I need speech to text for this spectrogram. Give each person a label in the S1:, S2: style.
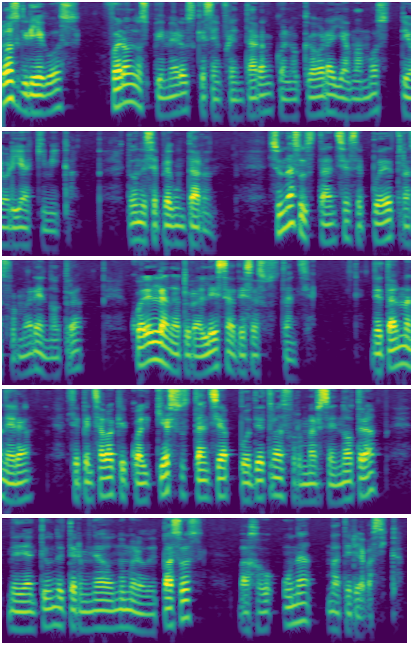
S1: Los griegos fueron los primeros que se enfrentaron con lo que ahora llamamos teoría química, donde se preguntaron, si una sustancia se puede transformar en otra, ¿cuál es la naturaleza de esa sustancia? De tal manera, se pensaba que cualquier sustancia podía transformarse en otra mediante un determinado número de pasos bajo una materia básica.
